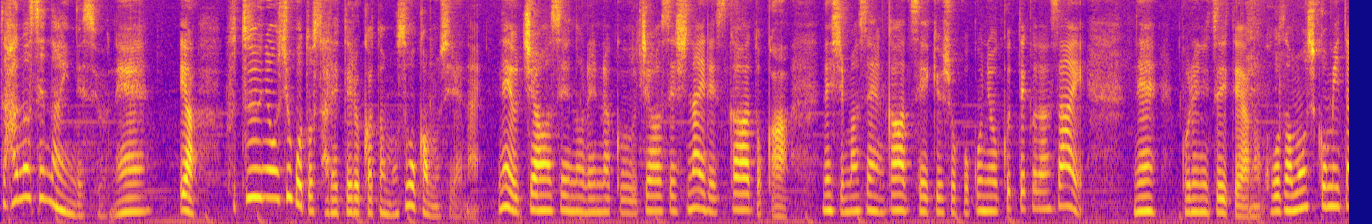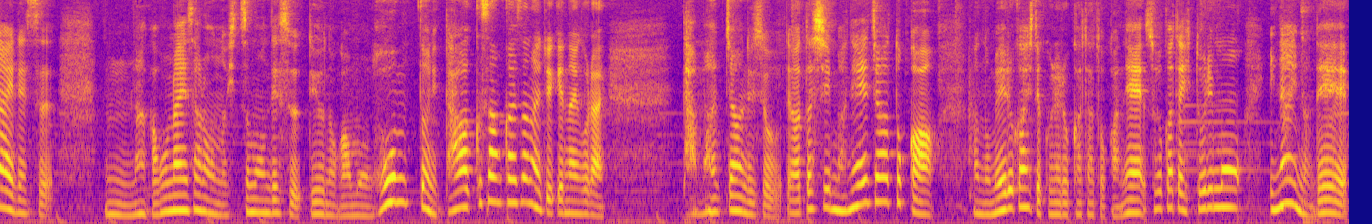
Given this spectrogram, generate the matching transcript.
離せないんですよねいや普通にお仕事されてる方もそうかもしれない。ね、打ち合わせの連絡打ち合わせしないですか？とか、ね、しませんか？請求書ここに送ってください。ね、これについてあの講座申し込みたいです。うん、なんかオンラインサロンの質問ですっていうのがもう本当にたくさん返さないといけないぐらい溜まっちゃうんですよ。で私マネージャーとかあのメール返してくれる方とかねそういう方一人もいないので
